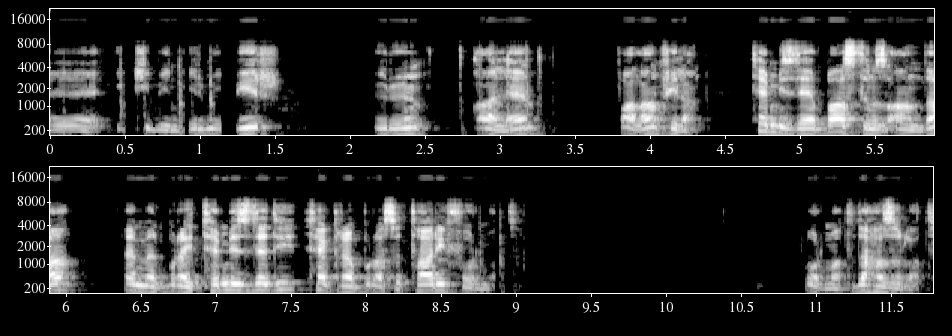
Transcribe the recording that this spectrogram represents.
e, 2021 ürün kalem falan filan. Temizleye bastığınız anda hemen burayı temizledi. Tekrar burası tarih formatı. Formatı da hazırladı.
